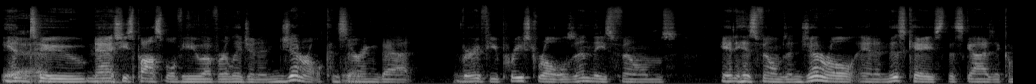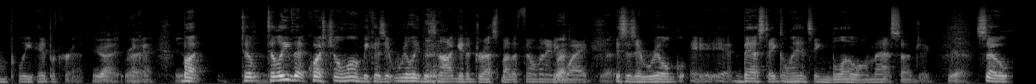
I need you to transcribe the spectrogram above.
into Naschy's possible view of religion in general, considering that very few priest roles in these films, in his films in general, and in this case, this guy's a complete hypocrite. Right. Right. Okay, Yeah. but to, to leave that question alone because it really does not get addressed by the film in any Right, way. right. This is a real, at best, a glancing blow on that subject. Yeah. So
